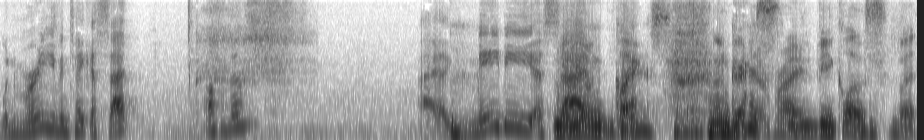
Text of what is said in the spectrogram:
would Murray even take a set off of him? I, like, maybe a set. Maybe on like- grass. on grass, Right. be close, but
